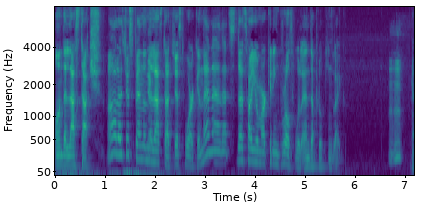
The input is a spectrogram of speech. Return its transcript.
on the last touch. Oh, let's just spend on yeah. the last touch, just work, and then uh, that's that's how your marketing growth will end up looking like. Mm-hmm. Yeah.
